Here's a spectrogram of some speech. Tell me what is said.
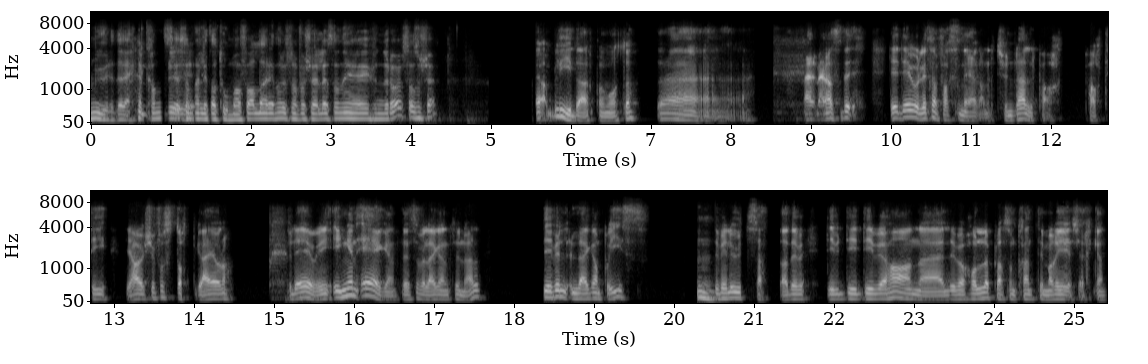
Mure det vekk. Kan si som en litt atomavfall der inne, liksom forskjellig sånn i 100 år, sånn som skjer. Ja, bli der, på en måte. Det, men, men altså, det, det, det er jo litt sånn fascinerende. Tunnelparti. De har jo ikke forstått greia, da. For det er jo ingen egentlig som vil legge en tunnel. De vil legge den på is. Mm. De vil utsette. De, de, de, de vil ha en De vil holde plass omtrent i Mariekirken.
